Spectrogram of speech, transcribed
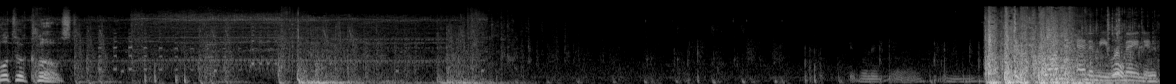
Portal closed. One enemy remaining.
